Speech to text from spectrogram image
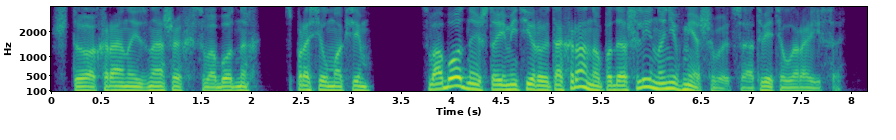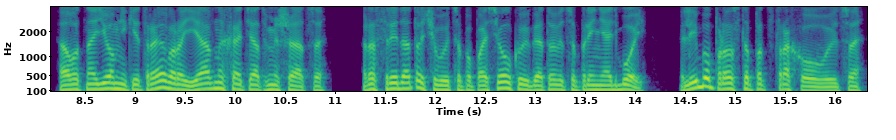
«Что охрана из наших, свободных?» — спросил Максим. «Свободные, что имитируют охрану, подошли, но не вмешиваются», — ответила Раиса. «А вот наемники Тревора явно хотят вмешаться, рассредоточиваются по поселку и готовятся принять бой, либо просто подстраховываются.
